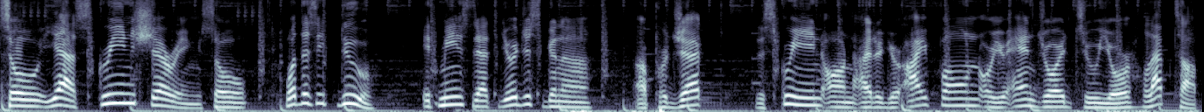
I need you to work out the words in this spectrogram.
So yeah, screen sharing. So what does it do? It means that you're just gonna uh, project the screen on either your iPhone or your Android to your laptop.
